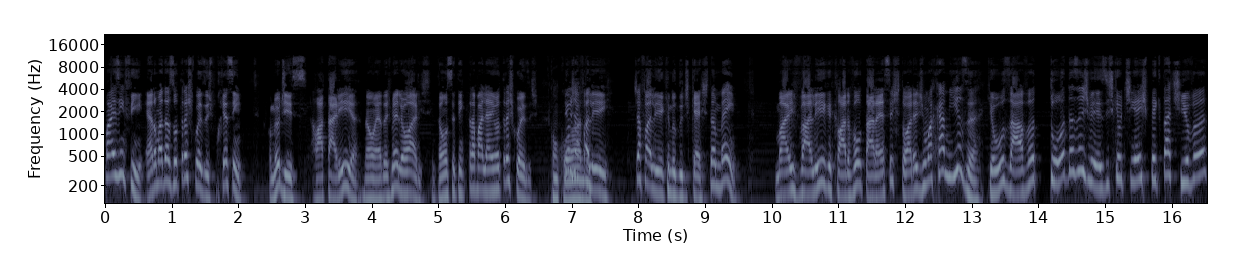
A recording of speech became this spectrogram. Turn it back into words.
Mas enfim, era uma das outras coisas, porque assim, como eu disse, a lataria não é das melhores, então você tem que trabalhar em outras coisas. Concordo. Eu já falei, já falei aqui no Dudcast também, mas vale, claro, voltar a essa história de uma camisa que eu usava todas as vezes que eu tinha a expectativa,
